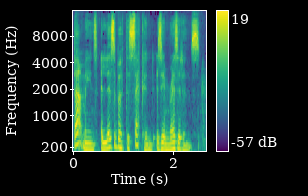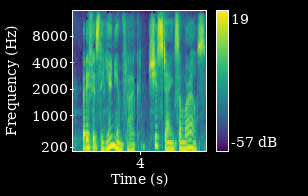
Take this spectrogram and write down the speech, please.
that means Elizabeth II is in residence. But if it's the Union flag, she's staying somewhere else.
